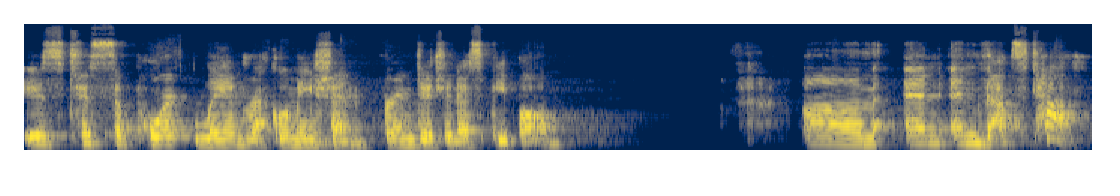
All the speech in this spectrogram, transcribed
is to support land reclamation for indigenous people. Um, and and that's tough,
